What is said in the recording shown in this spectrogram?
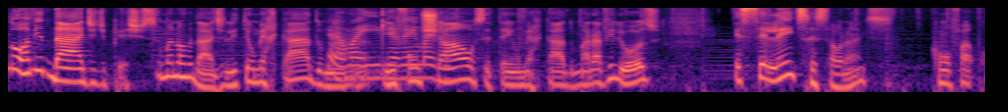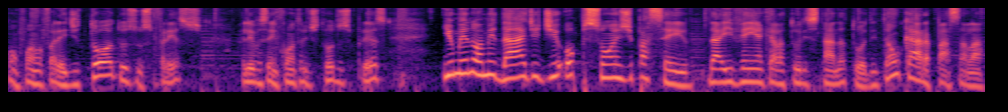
enormidade de peixes, uma enormidade. Ali tem um mercado, é, uma ilha, em né, Funchal, você tem um mercado maravilhoso, excelentes restaurantes, como, conforme eu falei, de todos os preços. Ali você encontra de todos os preços e uma enormidade de opções de passeio. Daí vem aquela turistada toda. Então o cara passa lá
